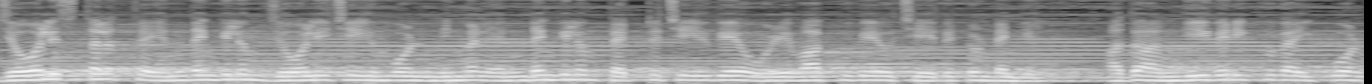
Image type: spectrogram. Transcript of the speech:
ജോലിസ്ഥലത്ത് എന്തെങ്കിലും ജോലി ചെയ്യുമ്പോൾ നിങ്ങൾ എന്തെങ്കിലും തെറ്റ് ചെയ്യുകയോ ഒഴിവാക്കുകയോ ചെയ്തിട്ടുണ്ടെങ്കിൽ അത് അംഗീകരിക്കുക ഇപ്പോൾ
